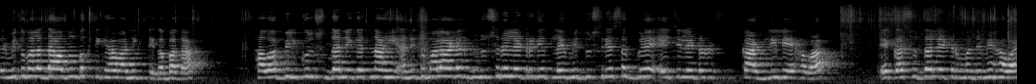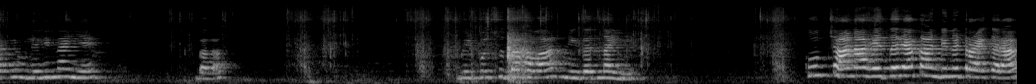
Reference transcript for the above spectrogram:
तर मी तुम्हाला दाबून बघते की हवा निघते का? बघा. हवा बिलकुल सुद्धा निघत नाही. आणि तुम्हाला वाटत दुसरं लेटर घेतलंय. मी दुसरे सगळे एचे लेटर काढलेली आहे हवा. एका सुद्धा लेटरमध्ये मी हवा ठेवलेली नाही आहे बघा. बिलकुलसुद्धा हवा निघत नाही खूप छान आहे तर या कांडीनं ट्राय करा.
